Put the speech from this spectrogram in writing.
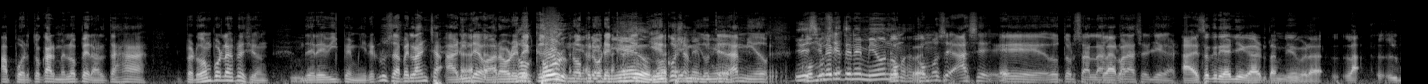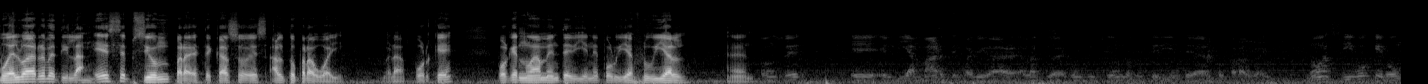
a Puerto Carmelo Peralta a perdón por la expresión, mm. de Revipe, mire, cruza pelancha, Ari le va a doctor, no, pero no amigo, te da miedo. Y decirle que tenés miedo ¿cómo, ¿Cómo se hace, eh, doctor Sala, para hacer llegar? A eso quería llegar también, ¿verdad? La, vuelvo a repetir, la mm. excepción para este caso es Alto Paraguay, ¿verdad? ¿Por qué? Porque nuevamente viene por vía fluvial. ¿eh? Entonces, eh, el día martes va a llegar a la ciudad de Concepción los expedientes de Alto Paraguay. No así Boquerón,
